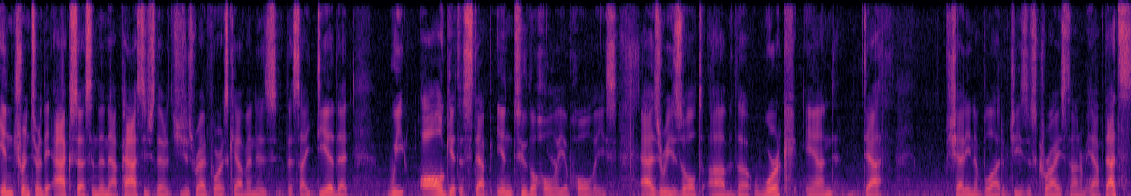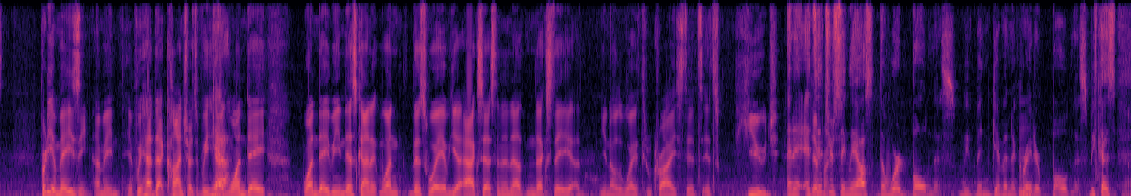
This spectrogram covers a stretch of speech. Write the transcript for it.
entrance or the access, and then that passage there that you just read for us, Kevin, is this idea that we all get to step into the Holy of Holies as a result of the work and death, shedding of blood of Jesus Christ on our behalf. That's pretty amazing. I mean, if we had that contrast, if we had Yeah. one day, one day being this kind of one this way of access, and the next day, uh, you know, the way through Christ, it's it's huge. And it's difference. interesting. They also the word boldness. We've been given a greater boldness because Yeah.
